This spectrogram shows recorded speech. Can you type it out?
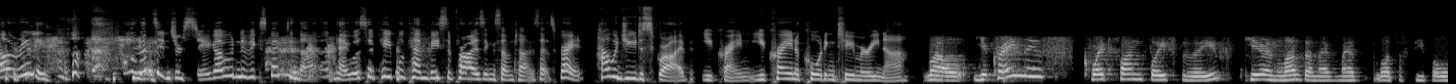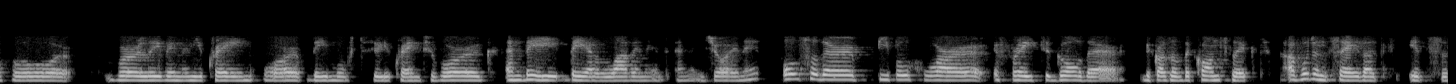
Oh, really? oh, that's interesting. I wouldn't have expected that. Okay, well, so people can be surprising sometimes. That's great. How would you describe Ukraine? Ukraine, according to Marina? Well, Ukraine is quite fun place to live. Here in London, I've met lots of people who were living in Ukraine or they moved to Ukraine to work and they, they are loving it and enjoying it. Also, there are people who are afraid to go there because of the conflict. I wouldn't say that it's a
